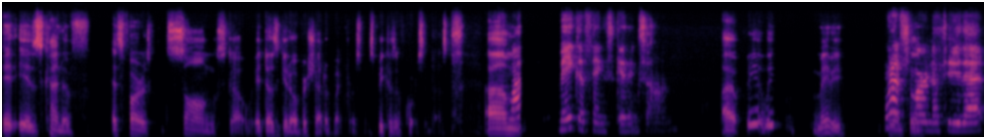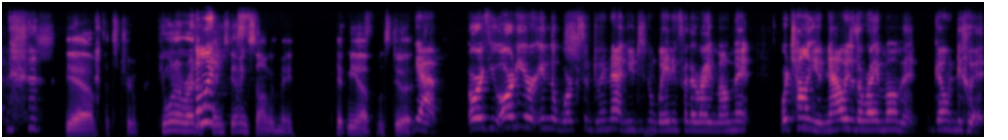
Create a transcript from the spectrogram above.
it is kind of as far as songs go, it does get overshadowed by Christmas because of course it does. Um, Why- make a Thanksgiving song. I, we, we maybe We're not Eventually. smart enough to do that. Yeah, that's true. If you want to write Someone- a Thanksgiving song with me, hit me up. Let's do it. Yeah. Or if you already are in the works of doing that and you've just been waiting for the right moment, we're telling you now is the right moment. Go and do it.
